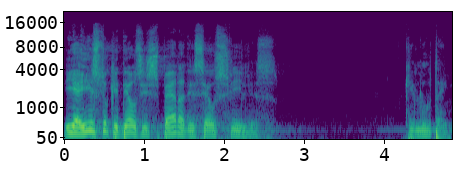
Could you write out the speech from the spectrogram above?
E é isto que Deus espera de seus filhos: que lutem.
